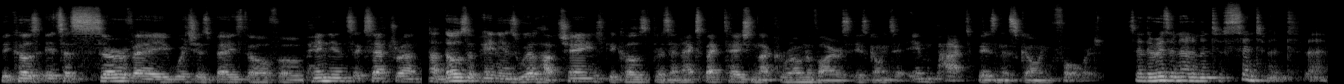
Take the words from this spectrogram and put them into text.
because it's a survey which is based off of opinions, etc. And those opinions will have changed because there's an expectation that coronavirus is going to impact business going forward. So there is an element of sentiment there.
